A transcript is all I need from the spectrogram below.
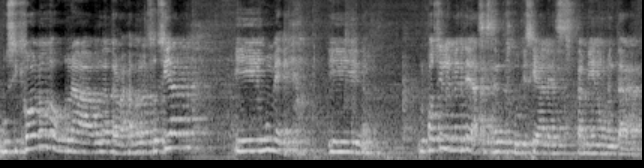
un psicólogo, una, una trabajadora social y un médico. Y posiblemente asistentes judiciales también aumentarán.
